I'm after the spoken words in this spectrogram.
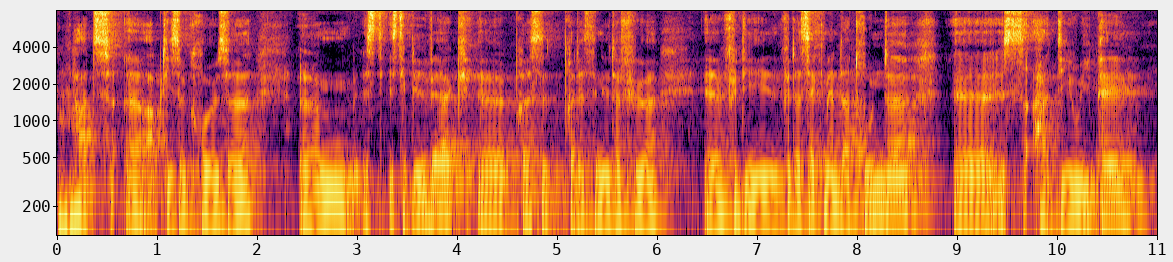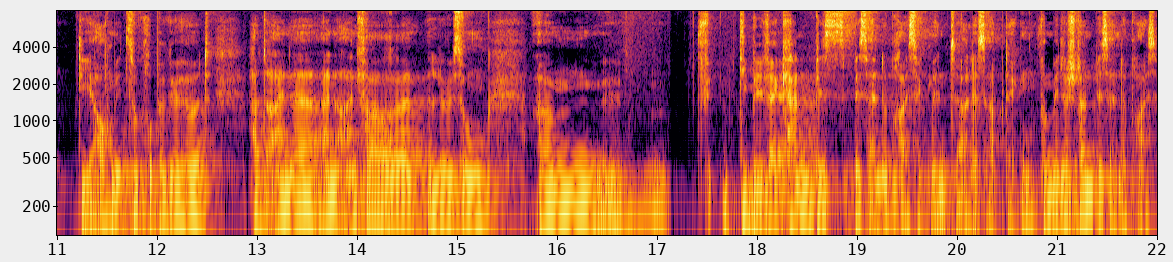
mhm. hat, äh, ab dieser Größe ähm, ist, ist die Bildwerk äh, prädestiniert dafür. Äh, für, die, für das Segment darunter äh, ist, hat die Repay, die auch mit zur Gruppe gehört, hat eine, eine einfachere Lösung. Ähm, die Billwerk kann bis, bis Enterprise-Segment alles abdecken, vom Mittelstand bis Enterprise.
